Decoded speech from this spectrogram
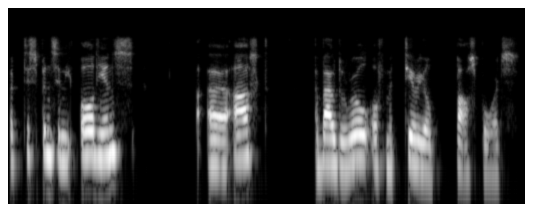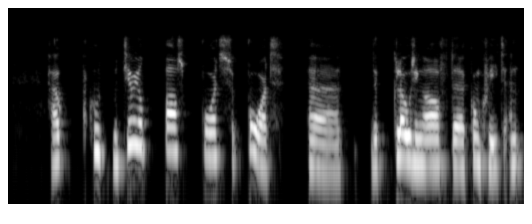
participants in the audience asked about the role of material passports. How could material passports support uh, the closing of the concrete and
